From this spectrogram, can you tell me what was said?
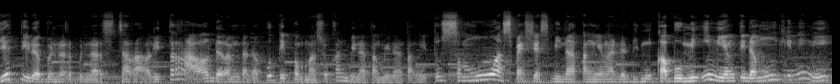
dia tidak benar-benar secara literal dalam tanda kutip memasukkan binatang-binatang itu semua spesies binatang yang ada di muka bumi ini yang tidak mungkin ini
